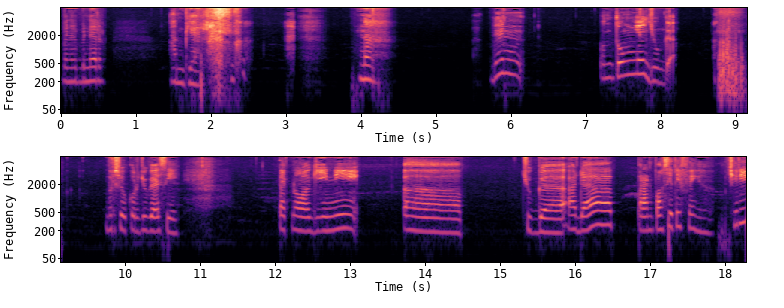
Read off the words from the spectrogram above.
Bener-bener ambiar. Nah dan untungnya juga bersyukur juga sih teknologi ini uh, juga ada peran positifnya gitu. Jadi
